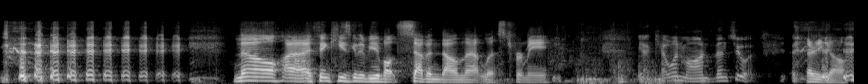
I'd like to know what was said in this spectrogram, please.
no, I, I think he's going to be about seven down that list for me. Yeah, Kellen Mond, then Tua. There you go.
